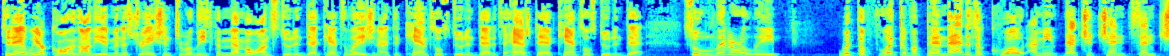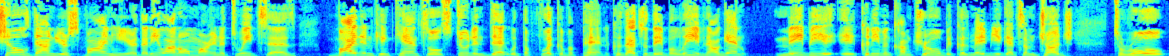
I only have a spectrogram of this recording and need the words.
Today we are calling on the administration to release the memo on student debt cancellation and to cancel student debt. It's a hashtag cancel student debt. So literally, with the flick of a pen. That is a quote. I mean, that should ch- send chills down your spine here. That Ilhan Omar in a tweet says Biden can cancel student debt with the flick of a pen because that's what they believe. Now, again, maybe it could even come true because maybe you get some judge to rule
